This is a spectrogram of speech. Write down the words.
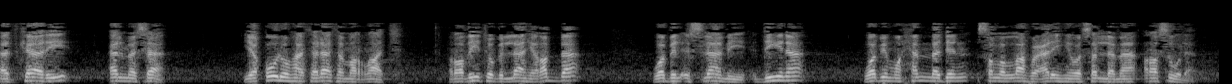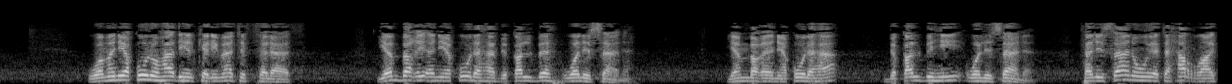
أذكار المساء يقولها ثلاث مرات رضيت بالله ربا وبالإسلام دينا وبمحمد صلى الله عليه وسلم رسولا. ومن يقول هذه الكلمات الثلاث ينبغي أن يقولها بقلبه ولسانه. ينبغي أن يقولها بقلبه ولسانه. فلسانه يتحرك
